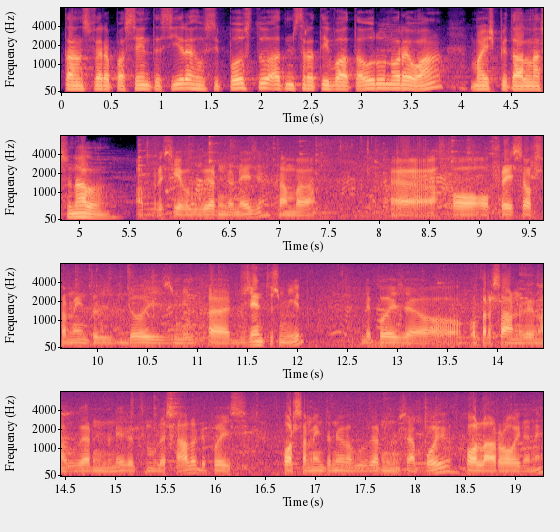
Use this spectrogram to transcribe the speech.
transfera paciente sira o posto administrativo Atauru Norewa, mas Hospital Nacional. Aprecia o governo indonésia, também uh, oferece orçamento de 2 mil, uh, 200 mil, depois a uh, cooperação no governo indonésia Timor-Leste, depois orçamento no governo de apoio, rola? Lili roida, né?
